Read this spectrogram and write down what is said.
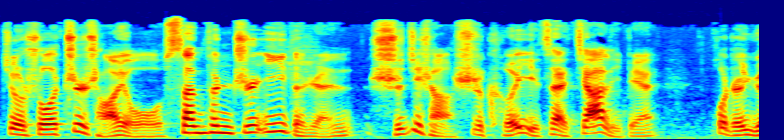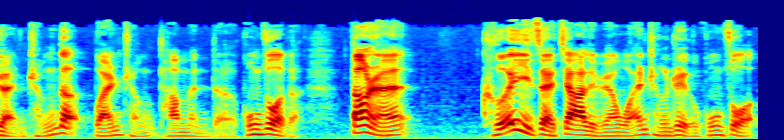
就是说至少有三分之一的人实际上是可以在家里边或者远程的完成他们的工作的。当然。可以在家里边完成这个工作，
